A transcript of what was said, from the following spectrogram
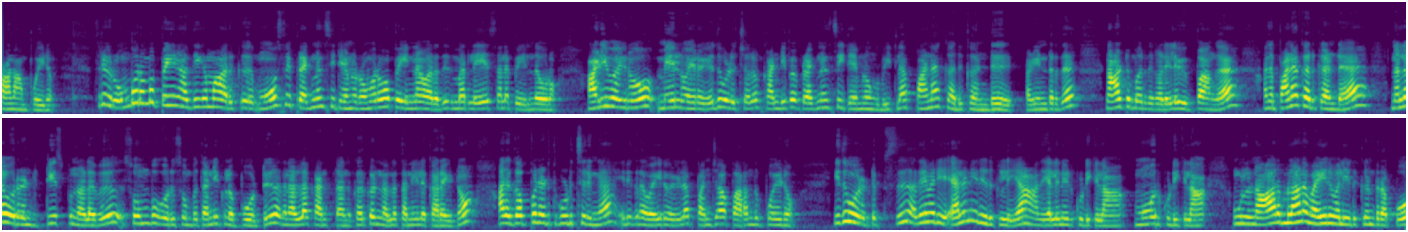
காணாமல் போயிடும். சரி ரொம்ப ரொம்ப பெயின் அதிகமாக இருக்குது மோஸ்ட்லி ப்ரெக்னன்சி டைமில் ரொம்ப ரொம்ப பெயின்லாம் வருது. இது மாதிரி லேசான பெயின் தான் வரும். அடி வயிறோ மேல் வயிறோ எது வலிச்சாலும் கண்டிப்பாக ப்ரெக்னன்சி டைமில் உங்கள் வீட்டில் பனக்கருக்கண்டு அப்படின்றத நாட்டு மருந்து கடையில் விற்பாங்க அந்த பனக்கற்கண்டை நல்லா ஒரு ரெண்டு டீஸ்பூன் அளவு சொம்பு ஒரு சொம்பு தண்ணிக்குள்ளே போட்டு அதை நல்லா கண் அந்த கற்கண்டு நல்லா தண்ணியில் கரையிட்டும். அதை கப்புன்னு எடுத்து குடிச்சிருங்க. இருக்கிற வயிறு வழியில் பஞ்சா பறந்து போயிடும். இதுவும் ஒரு டிப்ஸு அதே மாதிரி இளநீர் இருக்கு இல்லையா? அது இளநீர் குடிக்கலாம் மோர் குடிக்கலாம். உங்களுக்கு நார்மலான வயிறு வலி இருக்குன்றப்போ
